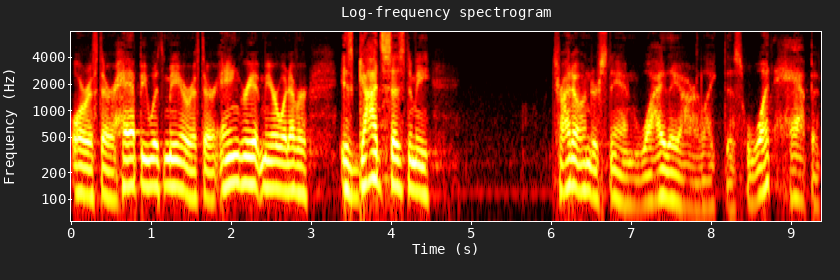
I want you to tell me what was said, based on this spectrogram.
or if they're happy with me or if they're angry at me or whatever, is God says to me, try to understand why they are like this. What happened?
